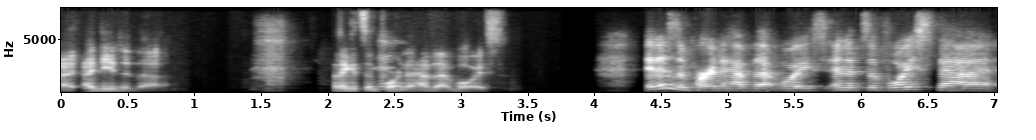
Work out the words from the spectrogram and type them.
I, I needed that. I think it's important to have that voice. It is important to have that voice. And it's a voice that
